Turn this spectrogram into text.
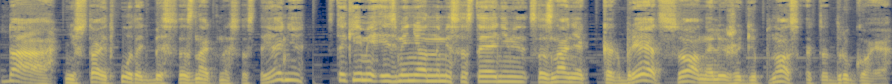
Да, не стоит путать бессознательное состояние с такими измененными состояниями сознания, как бред, сон или же гипноз – это другое.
